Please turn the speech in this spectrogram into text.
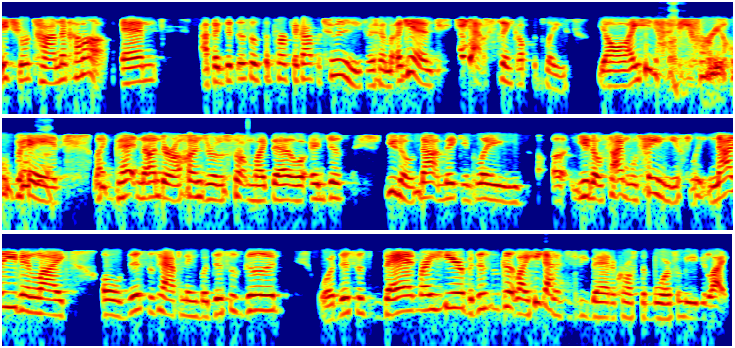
it's your time to come up. And I think that this is the perfect opportunity for him. Again, he got to stink up the place, y'all. Like he got to be real bad, like betting under a hundred or something like that, or, and just you know not making plays, uh, you know, simultaneously. Not even like, oh, this is happening, but this is good, or this is bad right here, but this is good. Like he got to just be bad across the board for me to be like,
